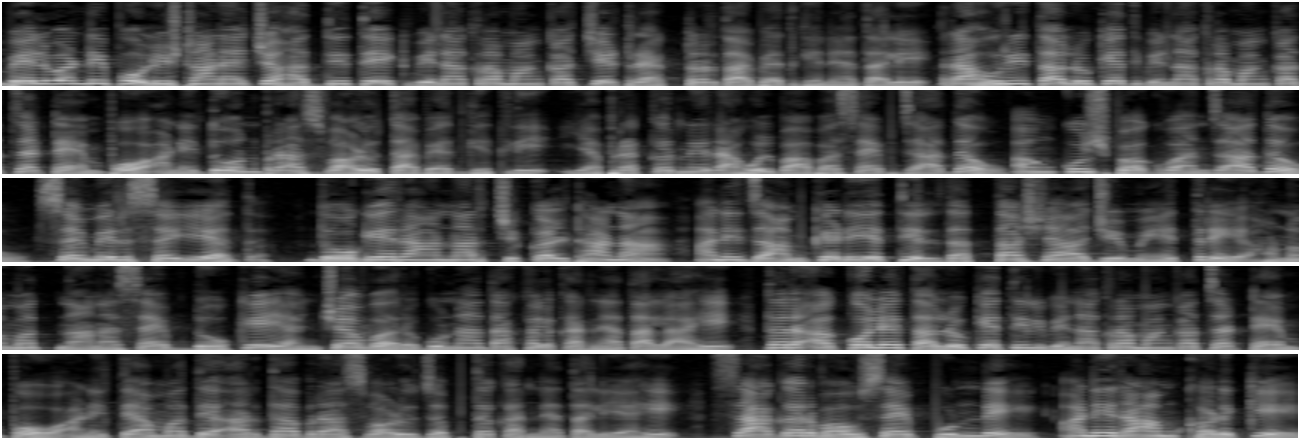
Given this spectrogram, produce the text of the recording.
बेलवंडी पोलीस ठाण्याच्या हद्दीत एक विना क्रमांकाचे ट्रॅक्टर ताब्यात घेण्यात आले. राहुरी तालुक्यात विना क्रमांकाचा टेम्पो आणि दोन ब्रास वाळू ताब्यात घेतली. या प्रकरणी राहुल बाबासाहेब जाधव अंकुश भगवान जाधव समीर सय्यद दोघे राहणार चिकलठाणा आणि जामखेड येथील दत्ता शहाजी मेहत्रे हनुमत नानासाहेब डोके यांच्यावर गुन्हा दाखल करण्यात आला आहे. तर अकोले तालुक्यातील विना क्रमांकाचा टेम्पो आणि त्यामध्ये अर्धा ब्रास वाळू जप्त करण्यात आली आहे. सागर भाऊसाहेब पुंडे आणि राम खडके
